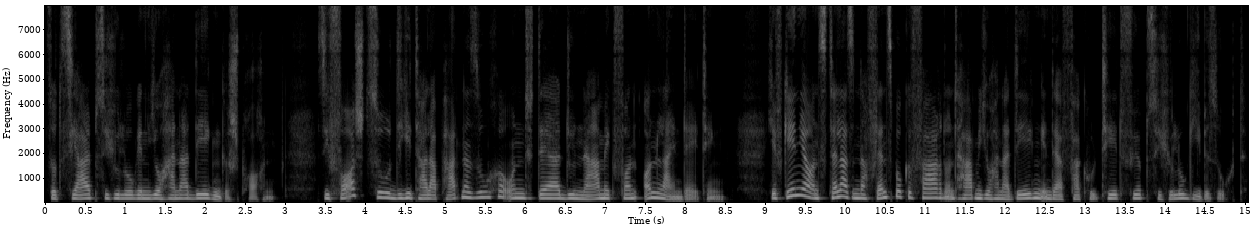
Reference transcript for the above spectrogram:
Sozialpsychologin Johanna Degen gesprochen. Sie forscht zu digitaler Partnersuche und der Dynamik von Online-Dating. Jewgenia und Stella sind nach Flensburg gefahren und haben Johanna Degen in der Fakultät für Psychologie besucht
